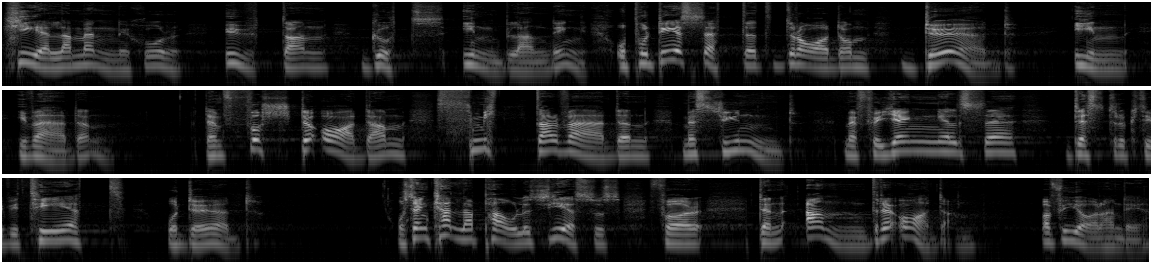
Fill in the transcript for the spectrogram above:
hela människor utan Guds inblandning. Och på det sättet drar de död in i världen. Den första Adam smittar världen med synd, med förgängelse, destruktivitet och död. Och sen kallar Paulus Jesus för den andra Adam. Varför gör han det?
